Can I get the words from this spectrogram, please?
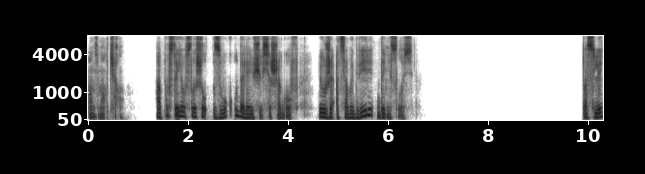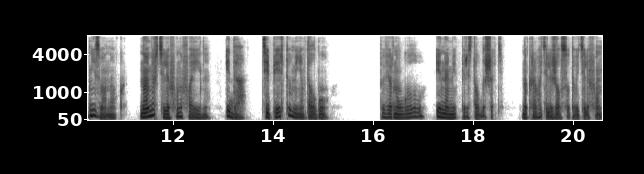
Он замолчал. А после я услышал звук удаляющихся шагов, и уже от самой двери донеслось. Последний звонок. Номер телефона Фаины. И да, теперь ты у меня в долгу. Повернул голову и на миг перестал дышать. На кровати лежал сотовый телефон.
